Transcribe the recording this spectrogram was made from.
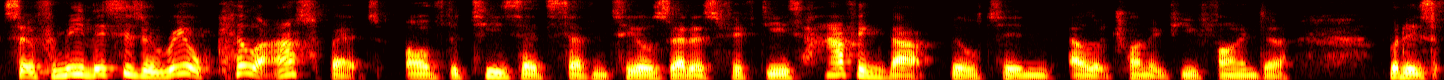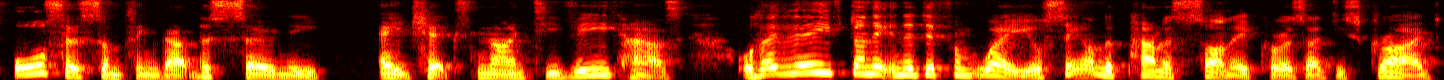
So for me, this is a real killer aspect of the TZ70 or ZS50 is having that built-in electronic viewfinder. But it's also something that the Sony HX90V has. Although they've done it in a different way. You'll see on the Panasonic, or as I described,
